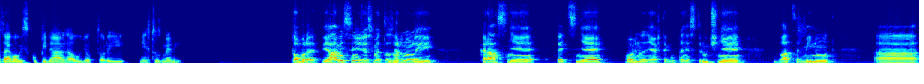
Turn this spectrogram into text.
zájmových skupinách a ľuďoch, ktorí nechcú zmeny. Dobre, ja myslím, že sme to zhrnuli krásne, vecne, možno nie až tak úplne stručne, 20 minút. Uh,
